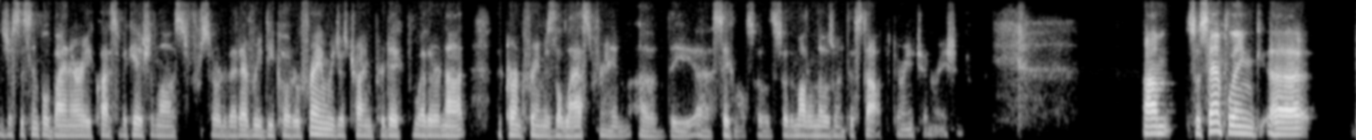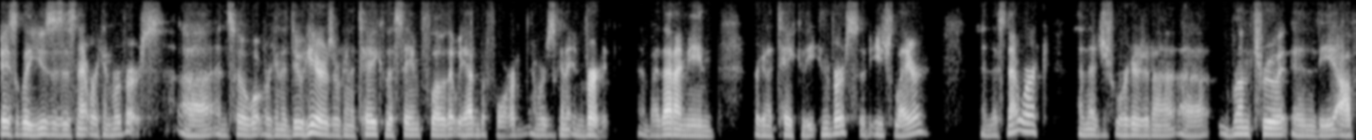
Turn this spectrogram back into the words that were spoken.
is just a simple binary classification loss for sort of at every decoder frame. We just try and predict whether or not the current frame is the last frame of the uh, signal, so so the model knows when to stop during generation. Um, so sampling uh, basically uses this network in reverse. Uh, and so what we're going to do here is we're going to take the same flow that we had before, and we're just going to invert it. And by that, I mean we're going to take the inverse of each layer in this network, and then just we're going to uh, run through it in the op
